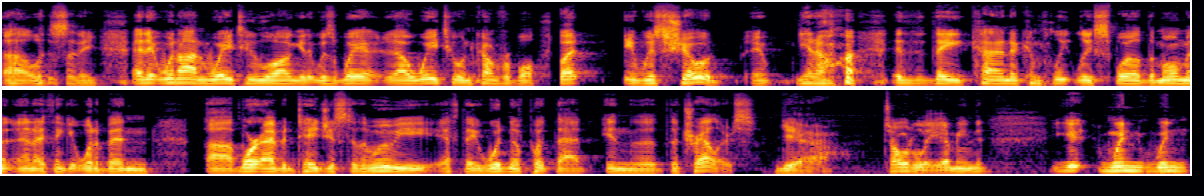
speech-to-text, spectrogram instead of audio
uh, listening, and it went on way too long, and it was way uh, way too uncomfortable. But it was showed it, you know they kind of completely spoiled the moment and i think it would have been uh, more advantageous to the movie if they wouldn't have put that in the, the trailers. Yeah totally. I mean you, when when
